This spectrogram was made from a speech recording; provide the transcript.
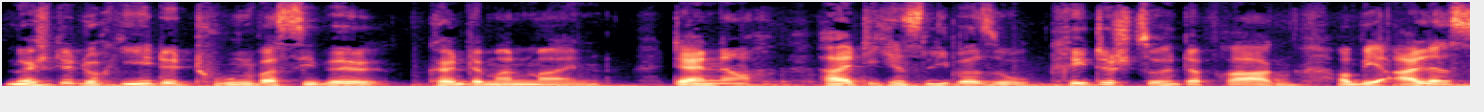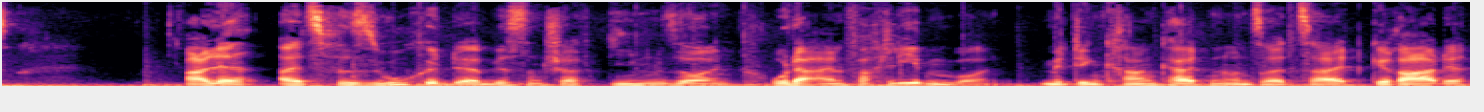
Möchte doch jede tun, was sie will, könnte man meinen. Dennoch halte ich es lieber so, kritisch zu hinterfragen, ob wir alles, alle als Versuche der Wissenschaft dienen sollen oder einfach leben wollen, mit den Krankheiten unserer Zeit, gerade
